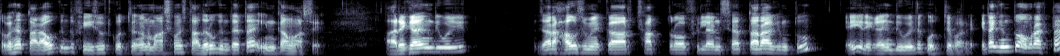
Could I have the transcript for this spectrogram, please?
তবে হ্যাঁ তারাও কিন্তু ফিক্সড ডিপোজিট করতে কারণ মাসে মাসে তাদেরও কিন্তু একটা ইনকাম আসে। আর রেকারিং ডিপোজিট যারা হাউস মেকার ছাত্র ফ্রিল্যান্সার তারা কিন্তু এই রেকারিং ডিপোজিটে করতে পারে। এটা কিন্তু আমরা একটা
